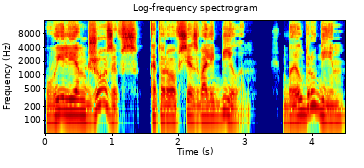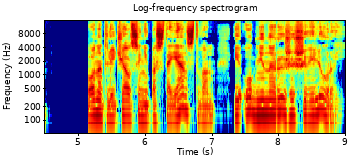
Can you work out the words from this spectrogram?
Уильям Джозефс, которого все звали Биллом, был другим. Он отличался непостоянством и огненно-рыжей шевелюрой.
